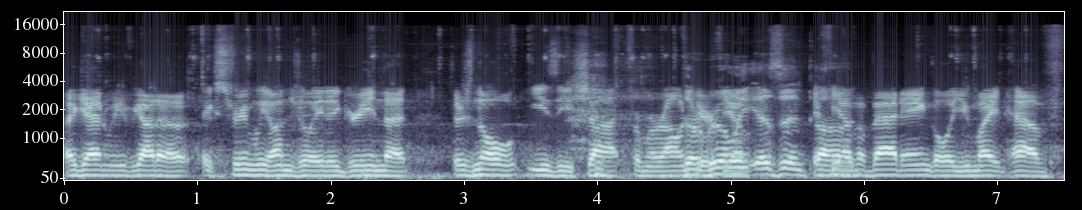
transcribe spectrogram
again we've got a extremely undulated green that there's no easy shot from around There here. If you really isn't, If you uh, have a bad angle, you might have.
